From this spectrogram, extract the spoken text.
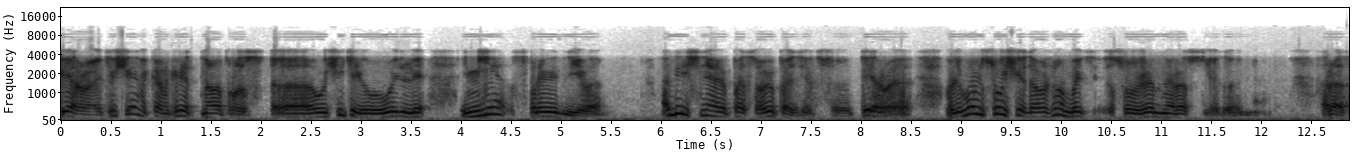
Первое. Отвечая на конкретный вопрос. Э, учителя уволили несправедливо. Объясняю по свою позицию. Первое. В любом случае должно быть служебное расследование. Раз.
